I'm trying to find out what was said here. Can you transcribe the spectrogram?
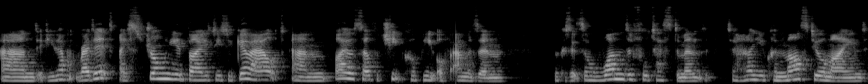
And if you haven't read it, I strongly advise you to go out and buy yourself a cheap copy off Amazon because it's a wonderful testament to how you can master your mind,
